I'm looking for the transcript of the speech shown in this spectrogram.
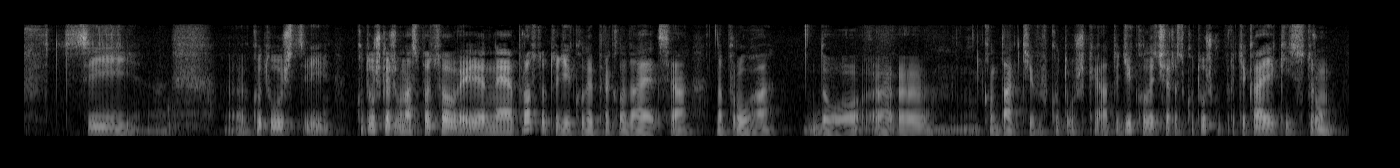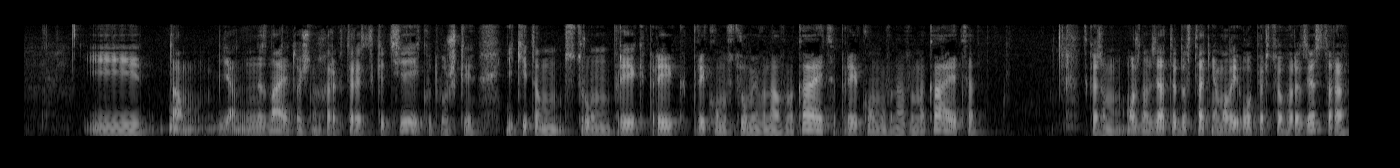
в цій е, котушці. Котушка ж вона спрацьовує не просто тоді, коли прикладається напруга до е, е, контактів котушки, а тоді, коли через котушку протікає якийсь струм. І там я не знаю точно характеристики цієї котушки, які там струм, при, при, при якому струмі вона вмикається, при якому вона вимикається. Скажімо, можна взяти достатньо малий опір цього резистора,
